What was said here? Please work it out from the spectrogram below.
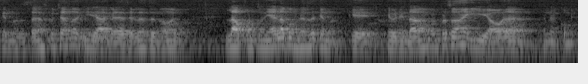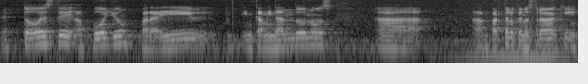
que nos están escuchando y agradecerles de nuevo la oportunidad y la confianza que, que, que brindaron en mi persona y ahora en el comité. todo este apoyo para ir encaminándonos a, a parte de lo que nos trae aquí.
